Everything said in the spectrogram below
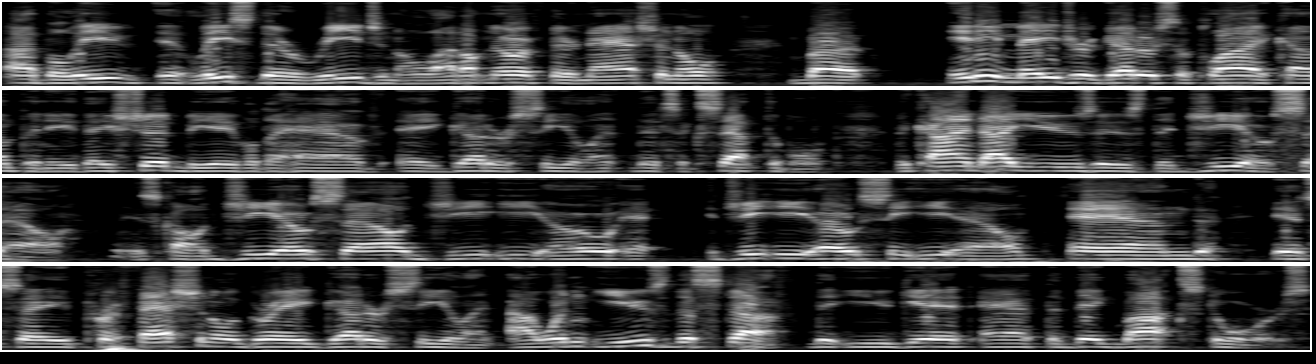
I believe at least they're regional. I don't know if they're national, but any major gutter supply company, they should be able to have a gutter sealant that's acceptable. The kind I use is the GeoCel. It's called GeoCel, G E O G E O C E L, and it's a professional grade gutter sealant. I wouldn't use the stuff that you get at the big box stores,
